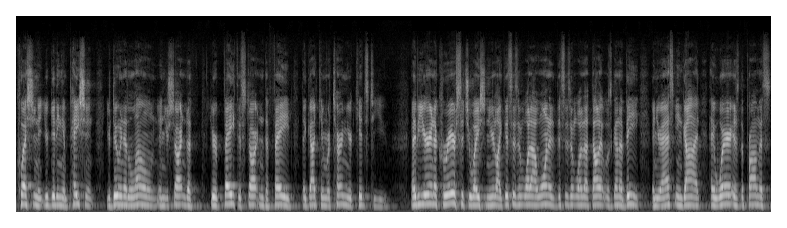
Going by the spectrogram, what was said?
question it, you're getting impatient, you're doing it alone, and you're starting to, your faith is starting to fade that God can return your kids to you. Maybe you're in a career situation, you're like, this isn't what I wanted, this isn't what I thought it was going to be, and you're asking God, hey, where is the promise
